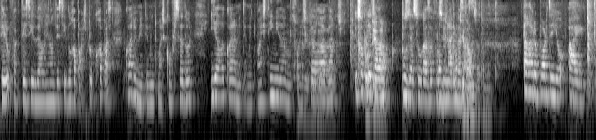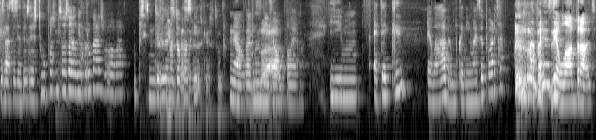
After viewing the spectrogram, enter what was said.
ter, o facto de ter sido ela e não ter sido o rapaz, porque o rapaz claramente é muito mais conversador e ela claramente é muito mais tímida, muito Só mais calada. a Eu só queria que ela pusesse o gás a funcionar e Prontidão, vazasse. exatamente. Ela abre a porta e eu, ai, graças a Deus és tu, podes-me só ajudar ali para o gás, blá, blá, blá. preciso de ajuda, não estou a Graças conseguir. Deus que és tu. Não, agora não disse ao Palermo. E hum, até que ela abre um bocadinho mais a porta, aparece ele lá atrás.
